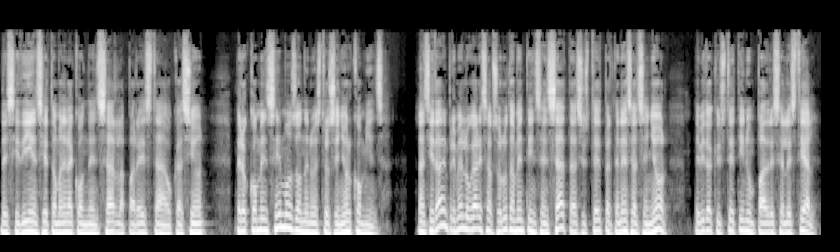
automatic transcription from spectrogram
Decidí en cierta manera condensarla para esta ocasión, pero comencemos donde nuestro Señor comienza. La ansiedad, en primer lugar, es absolutamente insensata si usted pertenece al Señor, debido a que usted tiene un Padre Celestial.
